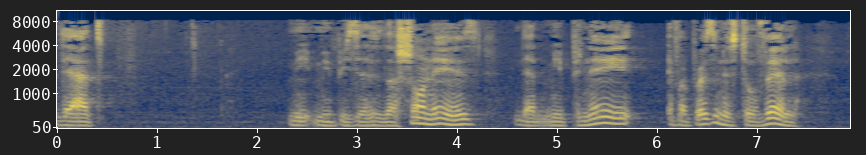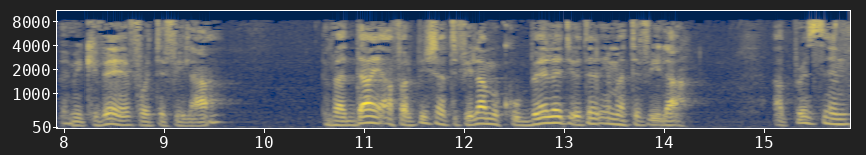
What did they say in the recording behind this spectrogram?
that the Lashon is that mipnei, if a person is tovel במקווה for תפילה, ודאי אף על פי שהתפילה מקובלת יותר עם התפילה. A person,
